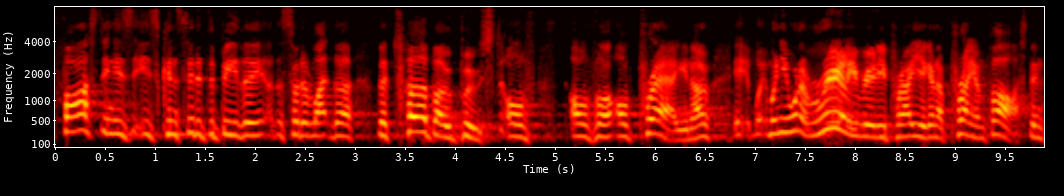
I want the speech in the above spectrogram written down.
fasting is, is considered to be the, the sort of like the, the turbo boost of, of, uh, of prayer, you know. It, when you want to really, really pray, you're going to pray and fast. And,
